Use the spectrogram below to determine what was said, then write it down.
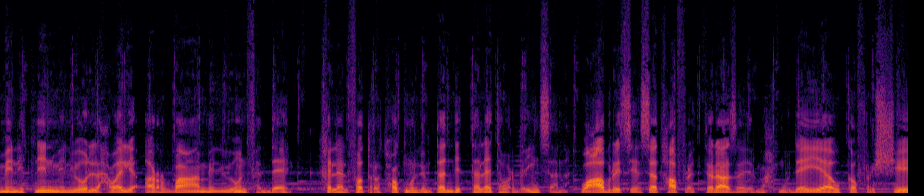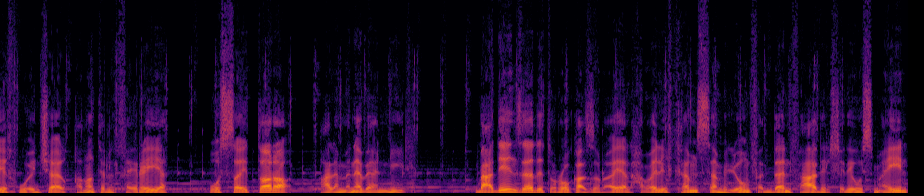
من 2 مليون لحوالي 4 مليون فدان خلال فترة حكمه اللي امتدت 43 سنة. وعبر سياسات حفر الترع زي المحمودية وكفر الشيخ وإنشاء القناطر الخيرية والسيطرة على منابع النيل. بعدين زادت الرقعة الزراعية لحوالي 5 مليون فدان في عهد الخديوي إسماعيل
